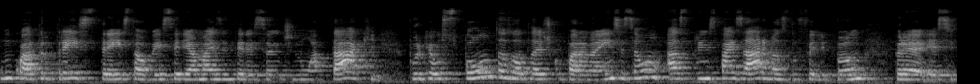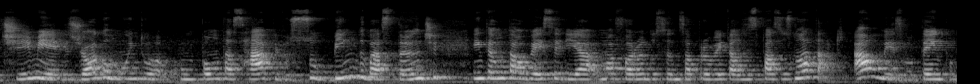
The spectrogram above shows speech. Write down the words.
um 4-3-3 talvez seria mais interessante no ataque, porque os pontas do Atlético Paranaense são as principais armas do Felipão para esse time. Eles jogam muito com pontas rápidos, subindo bastante, então talvez seria uma forma do Santos aproveitar os espaços no ataque. Ao mesmo tempo,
